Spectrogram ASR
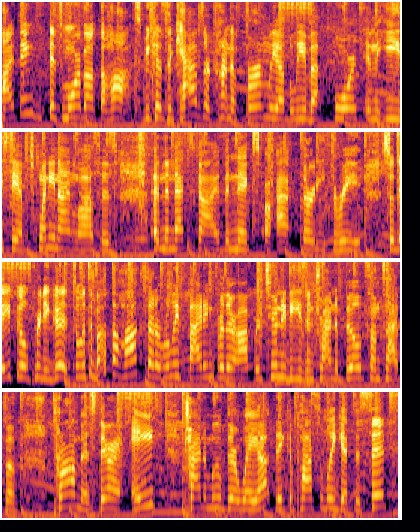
I think it's more about the Hawks because the Cavs are kind of firmly, I believe, at fourth in the East. They have 29 losses, and the next guy, the Knicks, are at 33. So they feel pretty good. So it's about the Hawks that are really fighting for their opportunities and trying to build some type of promise. They're at eighth, trying to move their way up. They could possibly get to sixth.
